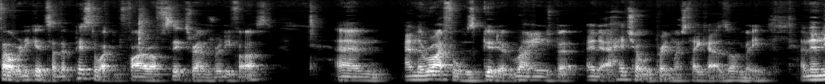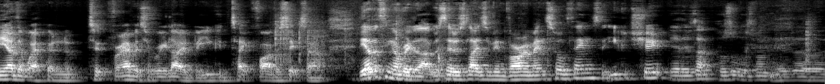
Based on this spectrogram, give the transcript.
felt really good. So the pistol I could fire off six rounds really fast, um, and the rifle was good at range, but a headshot would pretty much take out a zombie. And then the other weapon took forever to reload, but you could take five or six out. The other thing I really liked was there was loads of environmental things that you could shoot. Yeah, there was that wasn't there, as well?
